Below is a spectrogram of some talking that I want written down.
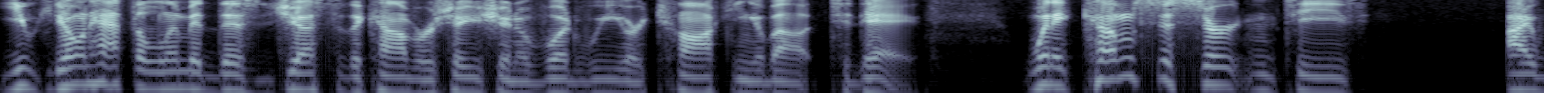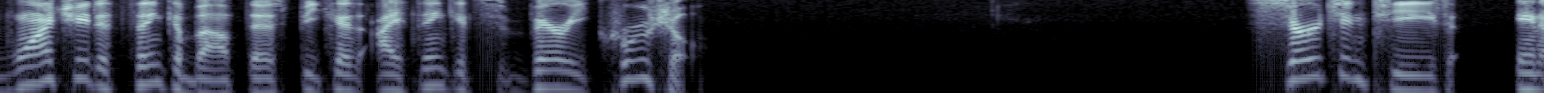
You don't have to limit this just to the conversation of what we are talking about today. When it comes to certainties, I want you to think about this because I think it's very crucial. Certainties, in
